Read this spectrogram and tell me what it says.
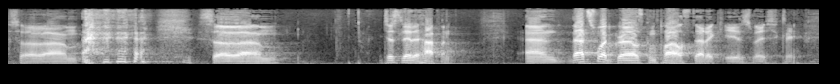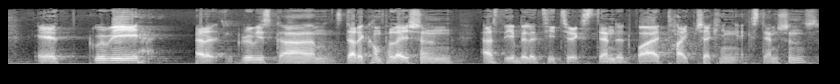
So, um, so um, just let it happen. And that's what Grails compile static is, basically. It, Groovy, Groovy's um, static compilation has the ability to extend it by type checking extensions.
